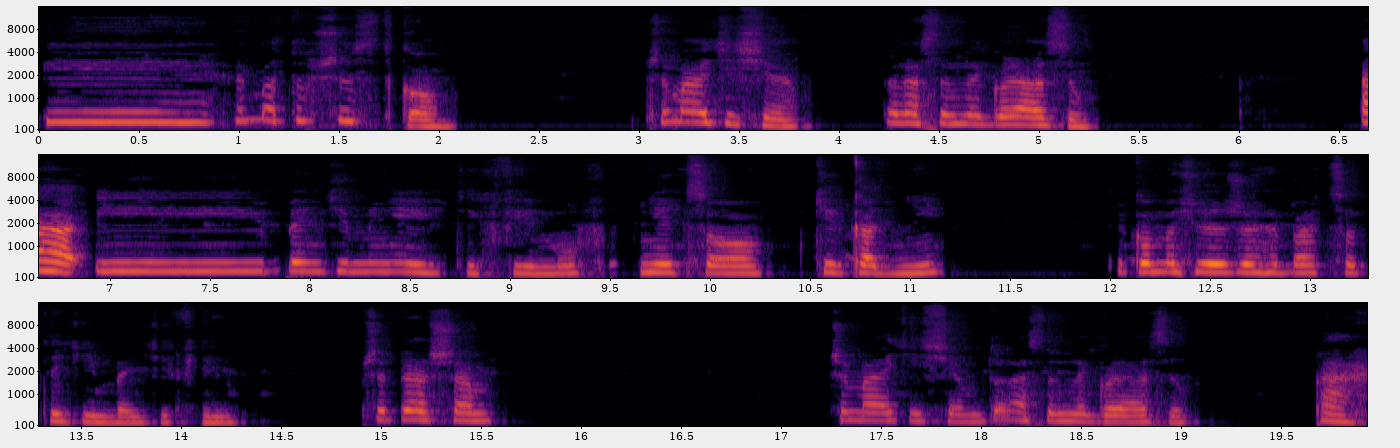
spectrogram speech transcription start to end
I chyba to wszystko. Trzymajcie się. Do następnego razu. A i będzie mniej tych filmów. Nieco kilka dni. Tylko myślę, że chyba co tydzień będzie film. Przepraszam. Trzymajcie się. Do następnego razu. Pa.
